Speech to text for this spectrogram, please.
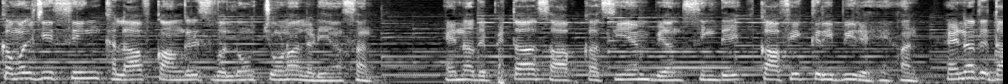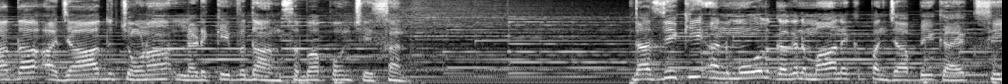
ਕਮਲਜੀਤ ਸਿੰਘ ਖਿਲਾਫ ਕਾਂਗਰਸ ਵੱਲੋਂ ਚੋਣਾਂ ਲੜੀਆਂ ਸਨ। ਇਹਨਾਂ ਦੇ ਪਿਤਾ ਸਾਬਕਾ ਸੀਐਮ ਬੇਅੰਤ ਸਿੰਘ ਦੇ ਕਾਫੀ ਕਰੀਬੀ ਰਹੇ ਹਨ। ਇਹਨਾਂ ਦੇ ਦਾਦਾ ਆਜ਼ਾਦ ਚੋਣਾਂ ਲੜ ਕੇ ਵਿਧਾਨ ਸਭਾ ਪਹੁੰਚੇ ਸਨ। ਦੱਸਦੀ ਕਿ ਅਨਮੋਲ ਗਗਨਮਾਨ ਇੱਕ ਪੰਜਾਬੀ ਗਾਇਕ ਸੀ।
